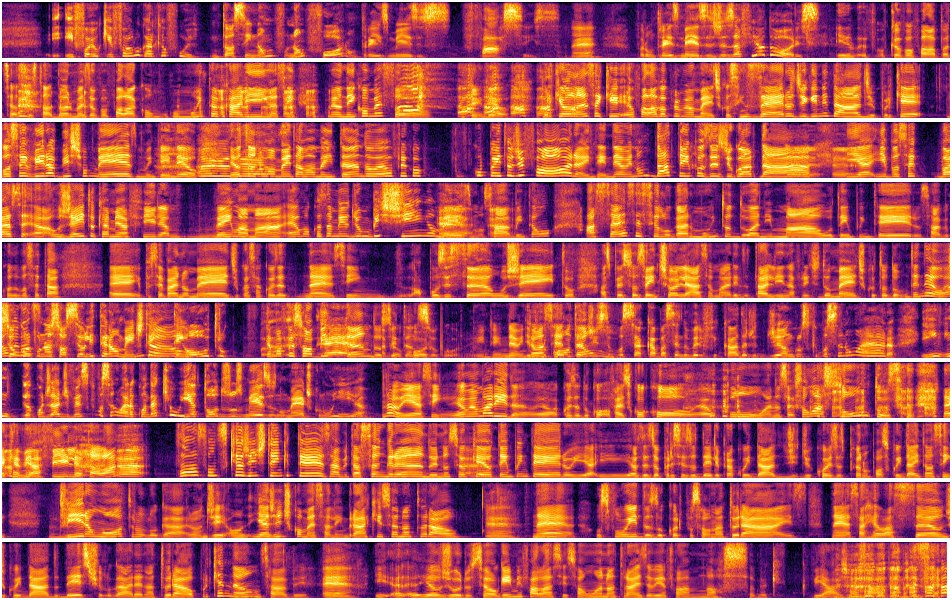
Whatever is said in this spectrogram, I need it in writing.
E, e foi o que foi o lugar que eu fui. Então, assim, não, não foram três meses fáceis, né? Foram três meses desafiadores. E o que eu vou falar pode ser assustador, mas eu vou falar com, com muito carinho, assim. Meu, nem começou, entendeu? Porque o lance é que eu falava pro meu médico, assim, zero dignidade. Porque você vira bicho mesmo, entendeu? Ai, eu tô Deus. no momento amamentando, eu fico com o peito de fora, entendeu? E não dá tempo, às vezes, de guardar. É, é. E aí você vai. O jeito que a minha filha vem mamar é uma coisa meio de um bichinho mesmo, é. sabe? Então, acesse esse lugar muito do animal o tempo inteiro, sabe? Quando você tá. É, você vai no médico, essa coisa, né, assim, a posição, o jeito, as pessoas vêm te olhar, seu marido tá ali na frente do médico, todo, entendeu? É um seu negócio- corpo não é só seu, literalmente. Tem, Não. tem outro. tem uma pessoa habitando É, o seu habitando corpo, seu corpo. entendeu? Então, e por assim, conta é tão... disso, você acaba sendo verificada de, de ângulos que você não era. E em- a quantidade de vezes que você não era. Quando é que eu ia todos os meses no médico? Não ia. Não, e assim, eu e meu marido, é a coisa do co- faz cocô, é o pum, é não sei, são assuntos, né, que a minha filha tá lá. São assuntos que a gente tem que ter, sabe? Tá sangrando e não sei o que É. o tempo inteiro. E, e às vezes eu preciso dele pra cuidar de, de coisas porque eu não posso cuidar. Então, assim, vira um outro lugar. Onde, onde, e a gente começa a lembrar que isso é natural É. né? Os fluidos do corpo são naturais, né? Essa relação de cuidado deste lugar é natural. Por que não, sabe? É. E eh, eu juro, se alguém me falasse isso há um ano atrás, eu ia falar, nossa, meu, que viagem, sabe? Mas é,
